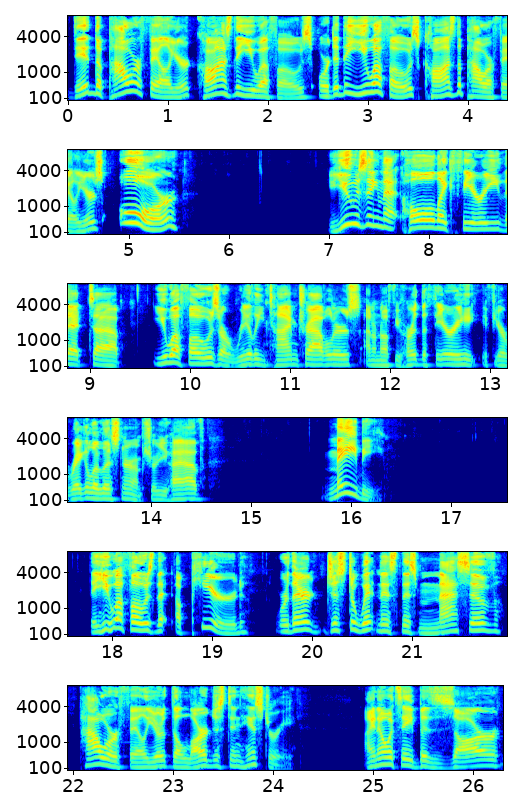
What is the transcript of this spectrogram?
Did the power failure cause the UFOs, or did the UFOs cause the power failures, or using that whole like theory that uh, UFOs are really time travelers. I don't know if you heard the theory. If you're a regular listener, I'm sure you have. Maybe the UFOs that appeared were there just to witness this massive power failure, the largest in history. I know it's a bizarre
